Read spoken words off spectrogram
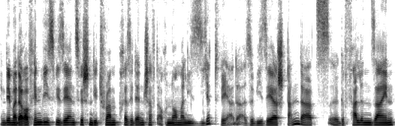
in dem er darauf hinwies, wie sehr inzwischen die Trump-Präsidentschaft auch normalisiert werde, also wie sehr Standards äh, gefallen seien,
